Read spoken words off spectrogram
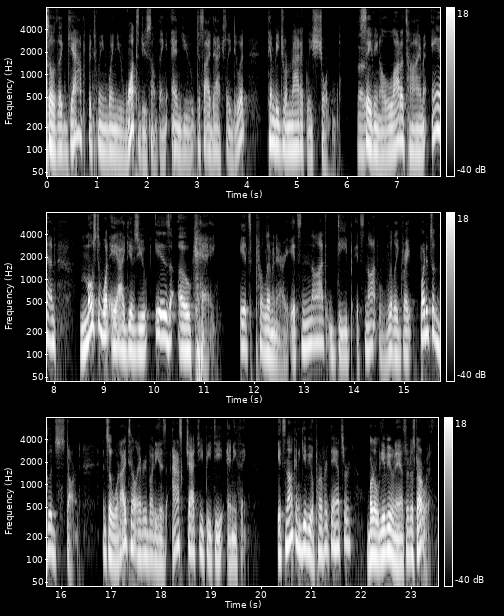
So the gap between when you want to do something and you decide to actually do it can be dramatically shortened, saving a lot of time. And most of what AI gives you is okay. It's preliminary. It's not deep. It's not really great, but it's a good start. And so what I tell everybody is ask ChatGPT anything. It's not going to give you a perfect answer, but it'll give you an answer to start with.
